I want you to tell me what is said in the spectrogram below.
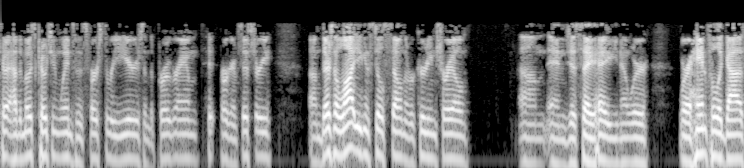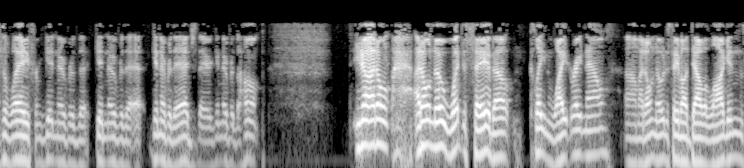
had the most coaching wins in his first three years in the program program's history. Um, there's a lot you can still sell on the recruiting trail, um, and just say, hey, you know, we're we're a handful of guys away from getting over the getting over the getting over the edge there, getting over the hump you know, I don't, I don't know what to say about Clayton White right now. Um, I don't know what to say about Dowell Loggains.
